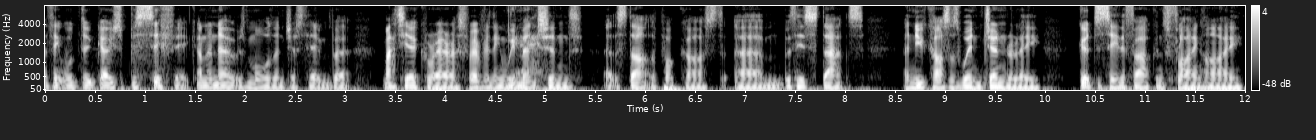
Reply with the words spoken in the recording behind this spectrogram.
I think we'll do, go specific. And I know it was more than just him, but Mateo Carreras for everything we Yeah. mentioned at the start of the podcast um, with his stats and Newcastle's win generally. Good to see the Falcons flying high.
